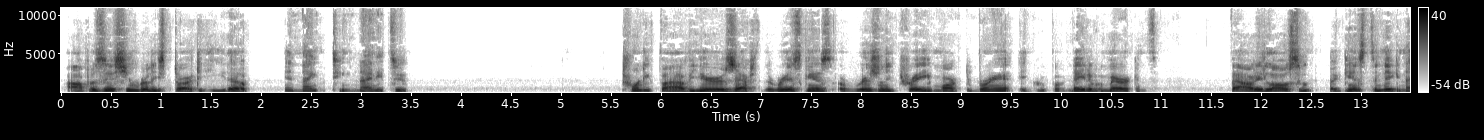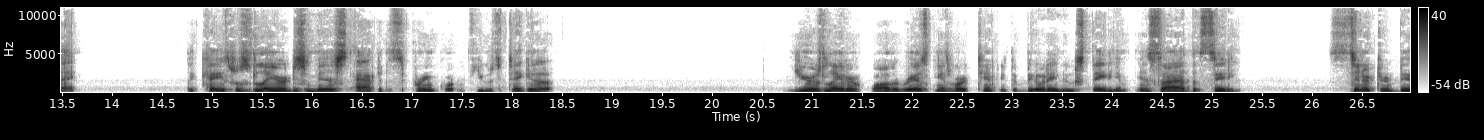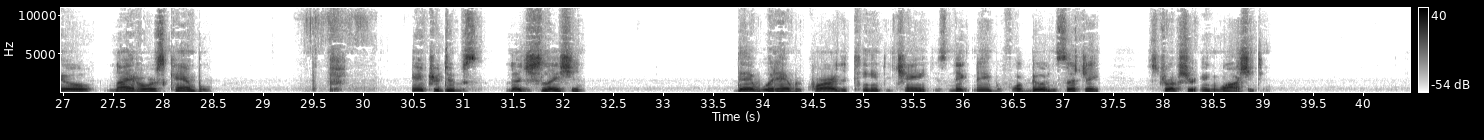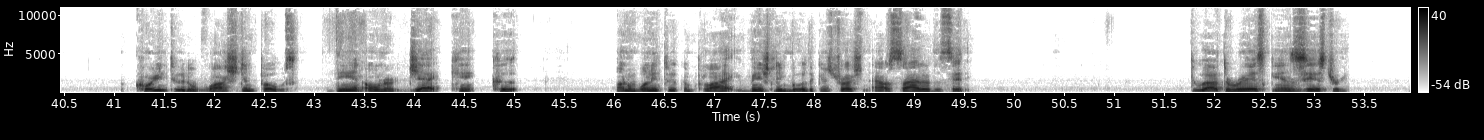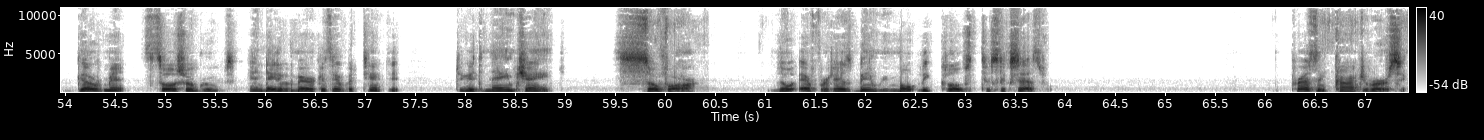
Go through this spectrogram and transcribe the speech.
opposition really started to heat up in 1992. 25 years after the Redskins originally trademarked the brand, a group of Native Americans filed a lawsuit against the nickname. The case was later dismissed after the Supreme Court refused to take it up. Years later, while the Redskins were attempting to build a new stadium inside the city, Senator Bill Nighthorse Campbell introduced legislation that would have required the team to change its nickname before building such a structure in Washington. According to the Washington Post, then owner Jack Kent Cooke, unwilling to comply, eventually moved the construction outside of the city. Throughout the Redskins' history, government, social groups, and Native Americans have attempted to get the name changed. So far, no effort has been remotely close to successful. Present controversy.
